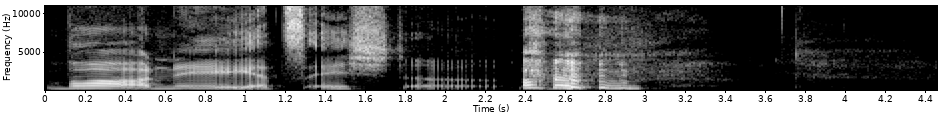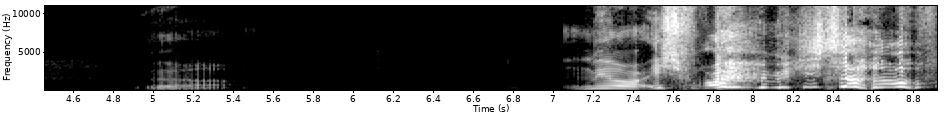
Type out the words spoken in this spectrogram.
boah, nee, jetzt echt. Äh. ja. Ja, ich freue mich darauf,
